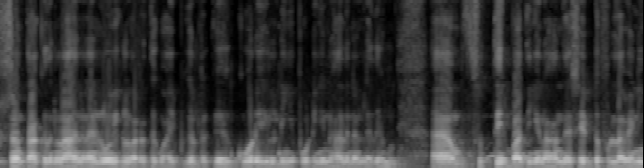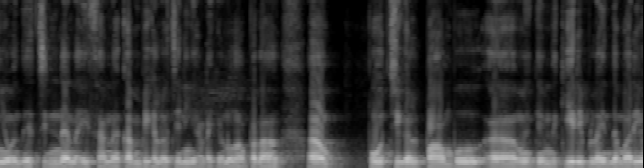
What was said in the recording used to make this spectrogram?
உஷ்ணம் தாக்குதுனால அதனால் நோய்கள் வர்றதுக்கு வாய்ப்புகள் இருக்குது கூரைகள் நீங்கள் போட்டிங்கன்னா அது நல்லது. சுற்றின்னு பார்த்தீங்கன்னா அந்த ஷெட்டு ஃபுல்லாகவே நீங்கள் வந்து சின்ன நைஸான கம்பிகள் வச்சு நீங்கள் அடைக்கணும். அப்போ தான் பூச்சிகள் பாம்பு இந்த கீரிப்பிள்ளை இந்த மாதிரி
